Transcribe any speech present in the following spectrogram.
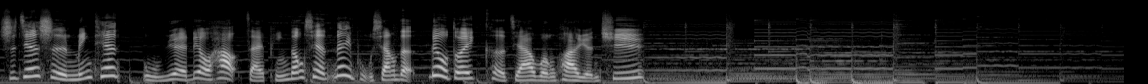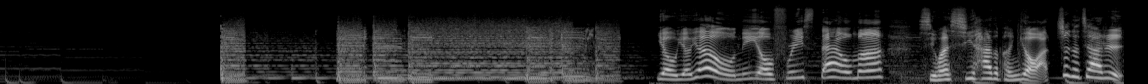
时间是明天五月六号，在屏东县内埔乡的六堆客家文化园区。有有有，你有 freestyle 吗？喜欢嘻哈的朋友啊，这个假日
